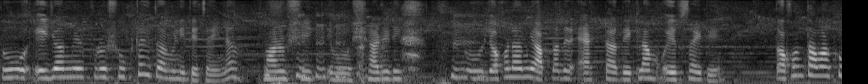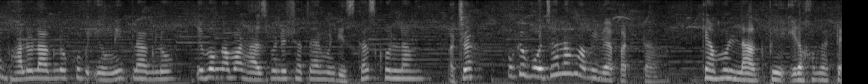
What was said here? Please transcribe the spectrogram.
তো এই জন্মের পুরো সুখটাই তো আমি নিতে চাই না। মানসিক এবং শারীরিক। তো যখন আমি আপনাদের একটা দেখলাম ওয়েবসাইটে তখন তো আমার খুব ভালো লাগল খুব ইউনিক লাগল এবং আমার হাজব্যান্ডের সাথে আমি ডিসকাস করলাম। আচ্ছা। ওকে বোঝালাম আমি ব্যাপারটা কেমন লাগবে এরকম একটা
